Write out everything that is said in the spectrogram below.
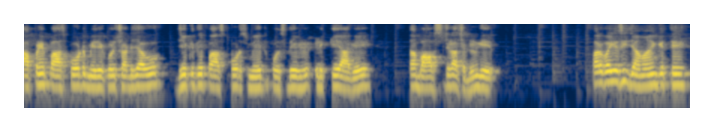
ਆਪਣੇ ਪਾਸਪੋਰਟ ਮੇਰੇ ਕੋਲ ਛੱਡ ਜਾਓ ਜੇ ਕਿਤੇ ਪਾਸਪੋਰਟ ਸਮੇਤ ਪੁਲਿਸ ਦੇ ਇੜਕੇ ਆ ਗਏ ਤਾਂ ਵਾਪਸ ਚੜਾ ਛੱਡਣਗੇ। ਪਰ ਬਾਈ ਅਸੀਂ ਜਾਵਾਂਗੇ ਕਿੱਥੇ?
